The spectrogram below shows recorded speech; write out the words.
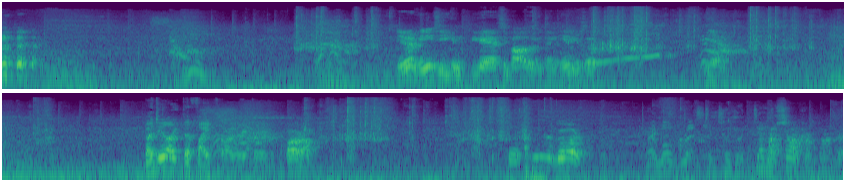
you know, if you need to, you can you can actually pause and, and heal yourself. Yeah. But I do like the fight card right there. Alright. Oh god. I won't rest until you're Get dead. myself from Marco.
